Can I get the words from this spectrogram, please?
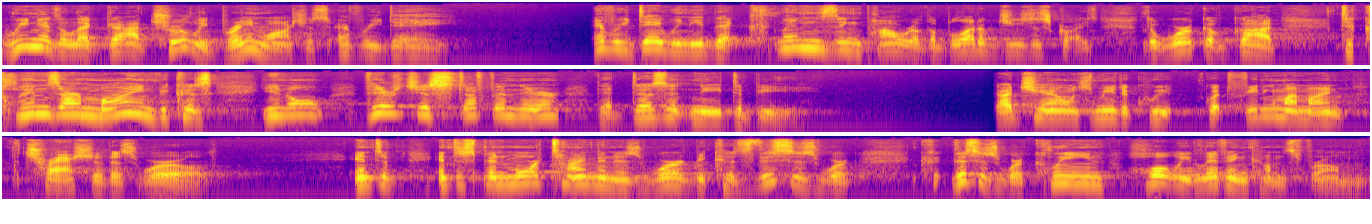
we need to let God truly brainwash us every day. Every day we need that cleansing power of the blood of Jesus Christ, the work of God, to cleanse our mind because, you know, there's just stuff in there that doesn't need to be. God challenged me to quit, quit feeding my mind the trash of this world and to, and to spend more time in His Word because this is, where, this is where clean, holy living comes from.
